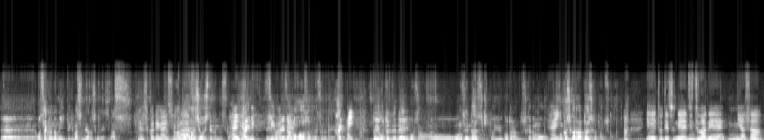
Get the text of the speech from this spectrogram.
えー、お酒を飲みに行ってきますんでよろしくお願いします。よろしくお願いし何のます。話をしてるんですか？はいはい今ね生放送ですので、はい。はいということでね、井森さん、あの温泉大好きということなんですけども、はい。昔から大好きだったんですか？あ、えーとですね、実はね、宮さん、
